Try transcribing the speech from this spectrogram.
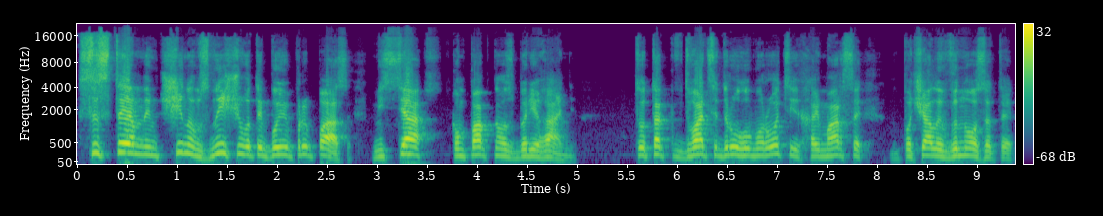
системним чином знищувати боєприпаси, місця компактного зберігання. То так в 22-му році Хаймарси почали виносити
